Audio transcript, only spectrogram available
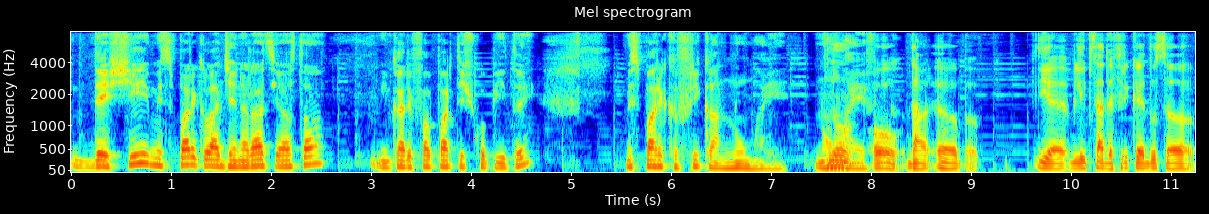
Deși mi se pare că la generația asta, din care fac parte și copiii tăi, mi se pare că frica nu mai e. Nu, Nu, mai e frică. oh, da, uh, e, lipsa de frică e dusă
